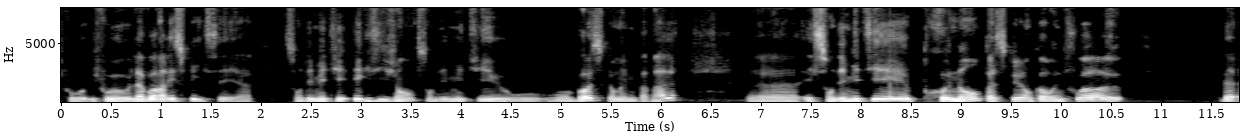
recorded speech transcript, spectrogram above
Il faut, il faut l'avoir à l'esprit. C'est, euh, ce sont des métiers exigeants, ce sont des métiers où, on bosse quand même pas mal, euh, et ce sont des métiers prenants parce que, encore une fois, ben,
